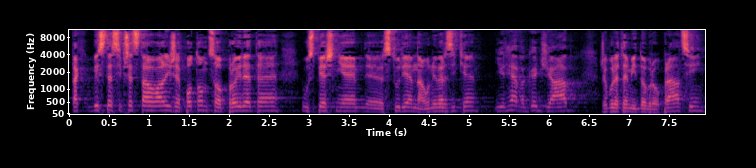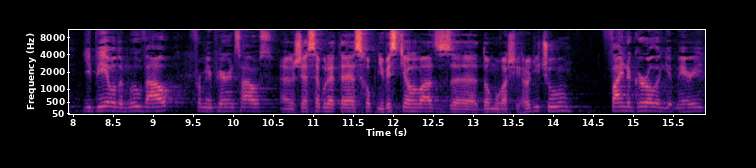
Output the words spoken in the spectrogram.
Tak byste si představovali, že potom, co projdete úspěšně eh, studiem na univerzitě, you'd have a good job, že budete mít dobrou práci, you'd be able to move out from your parents' house, eh, že se budete schopni vystěhovat z eh, domu vašich rodičů, find a girl and get married.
